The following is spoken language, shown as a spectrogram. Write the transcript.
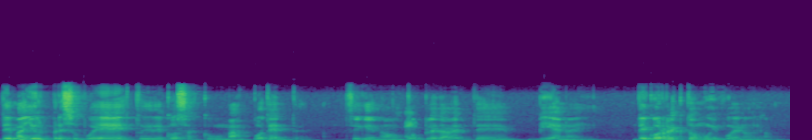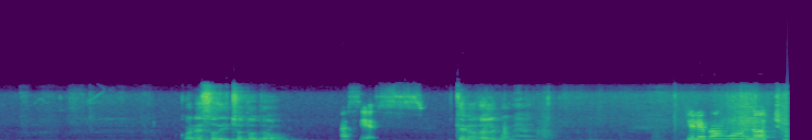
de mayor presupuesto y de cosas como más potentes. Así que no, Sí. completamente bien ahí. De correcto, muy bueno, digamos. Con eso dicho, Toto, Así es. ¿qué nota le pones? Yo le pongo un 8.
